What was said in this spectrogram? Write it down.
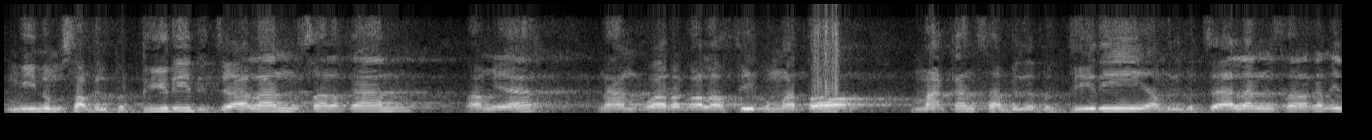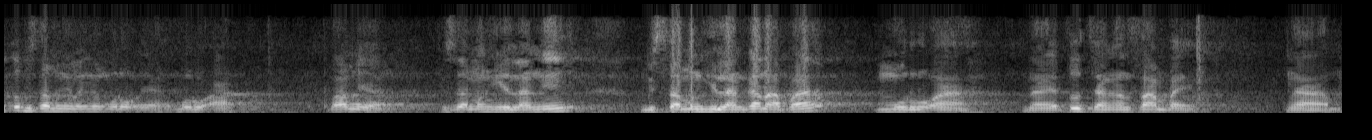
minum sambil berdiri di jalan misalkan, paham ya? Nah, barakallahu fikum atau makan sambil berdiri, sambil berjalan misalkan itu bisa menghilangkan muruah, muruah. Paham ya? Bisa menghilangi, bisa menghilangkan apa? Muru'ah. Nah, itu jangan sampai. Nah,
